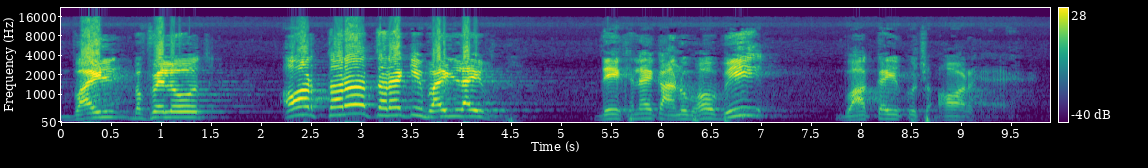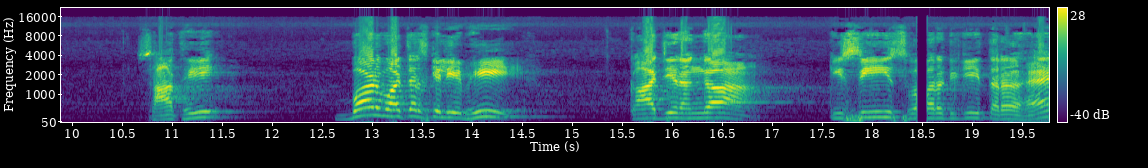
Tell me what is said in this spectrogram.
wild buffaloes और तरह तरह की वाइल्ड लाइफ देखने का अनुभव भी वाकई कुछ और है साथ ही बर्ड वॉचर्स के लिए भी काजीरंगा किसी स्वर्ग की तरह है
